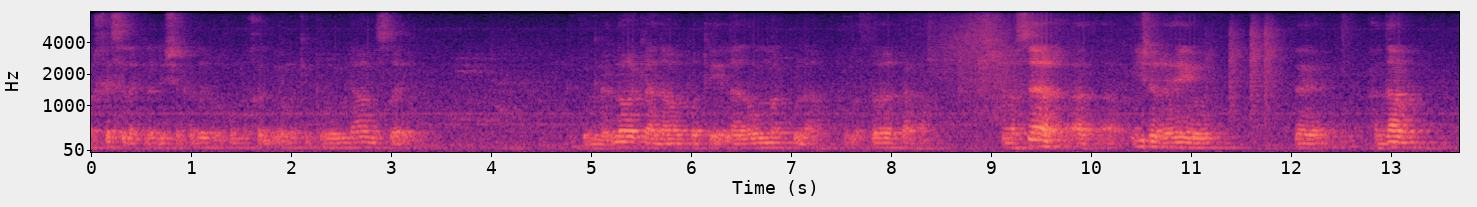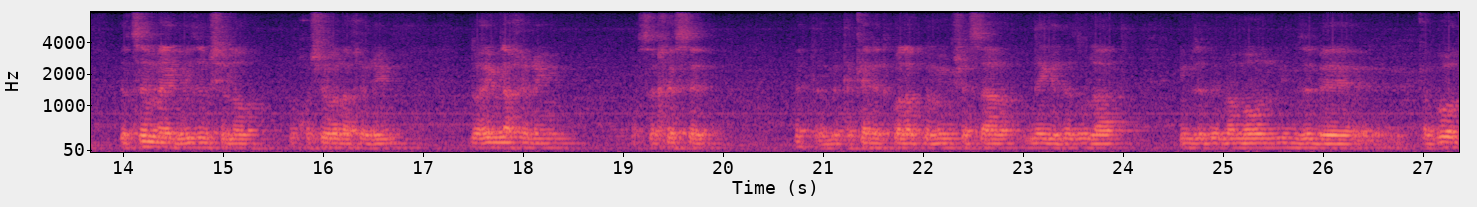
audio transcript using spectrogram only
בחסד הכללי שהקדוש ברוך הוא מוחל ביום הכיפורים לעם ישראל. לא רק לאדם הפרטי, אלא לאומה כולה. זאת אומרת ככה, שנושא האיש הרעי הוא אדם יוצא מהאגואיזם שלו, הוא חושב על האחרים, דואג לאחרים, עושה חסד, מתקן את כל הפגמים שעשה נגד הזולת, אם זה בממון, אם זה בכבוד,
